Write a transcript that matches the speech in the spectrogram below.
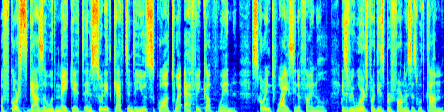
Of course, Gazza would make it, and soon it captained the youth squad to a FA Cup win, scoring twice in the final. His reward for these performances would come,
